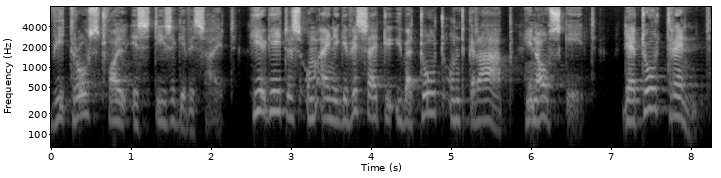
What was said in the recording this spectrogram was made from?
Wie trostvoll ist diese Gewissheit. Hier geht es um eine Gewissheit, die über Tod und Grab hinausgeht. Der Tod trennt,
